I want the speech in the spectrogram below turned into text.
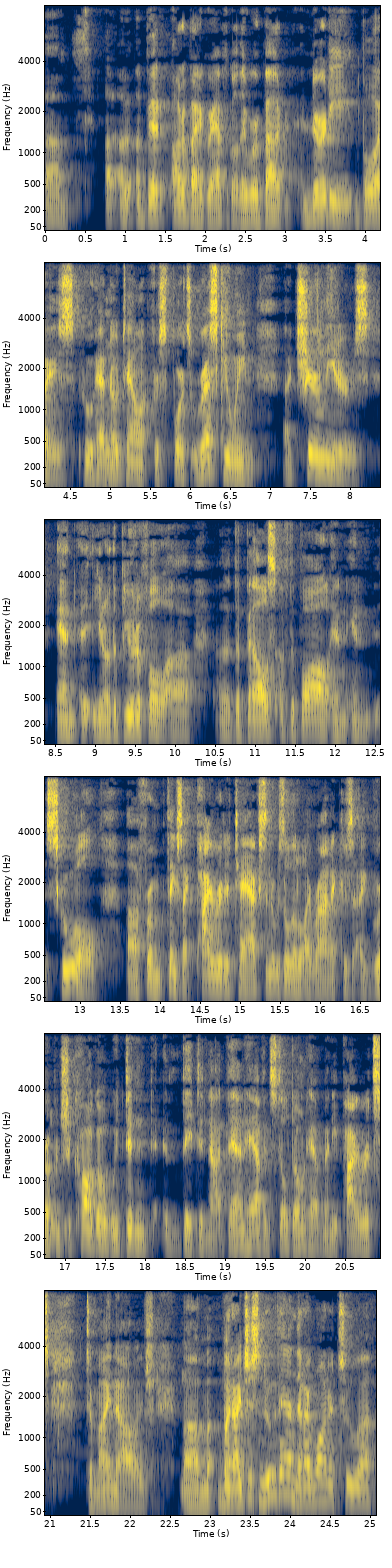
um, a, a, bit autobiographical. They were about nerdy boys who had no mm. talent for sports rescuing uh, cheerleaders and uh, you know the beautiful uh, uh, the bells of the ball in in school uh, from things like pirate attacks. And it was a little ironic because I grew up in mm-hmm. Chicago. We didn't they did not then have and still don't have many pirates to my knowledge. Um, but I just knew then that I wanted to uh,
